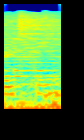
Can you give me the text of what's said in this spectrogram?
Thursday.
